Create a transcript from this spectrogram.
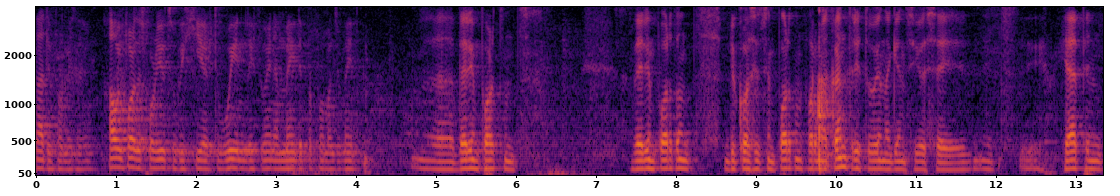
that information. How important for you to be here to win Lithuania and make the performance you made? Uh, very important. Very important because it's important for my country to win against USA. It's it happened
